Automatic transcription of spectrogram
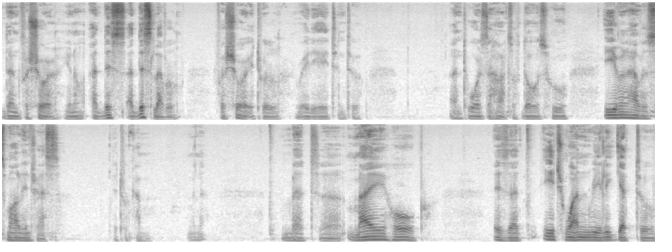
then for sure, you know, at this at this level, for sure it will radiate into and towards the hearts of those who even have a small interest. It will come. But uh, my hope is that each one really get to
